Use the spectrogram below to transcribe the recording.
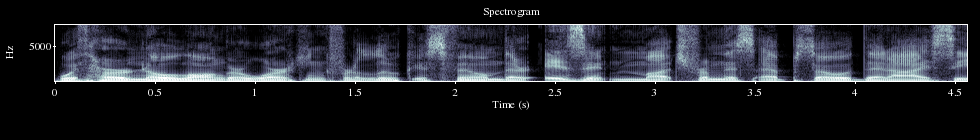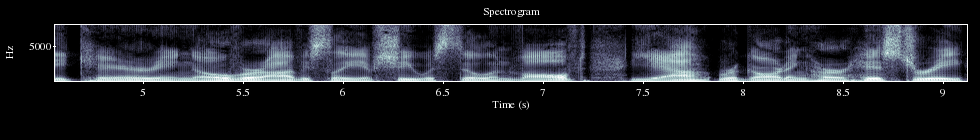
with her no longer working for Lucasfilm, there isn't much from this episode that I see carrying over. Obviously, if she was still involved, yeah, regarding her history,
